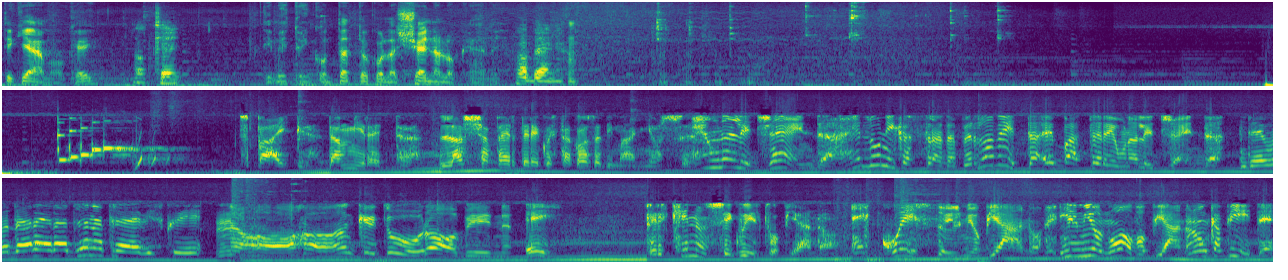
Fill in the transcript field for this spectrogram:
Ti chiamo, ok? Ok, Ti metto in contatto con la scena locale. va bene. Spike, dammi retta. Lascia perdere questa cosa di Magnus. È una leggenda. È l'unica strada per la vetta è battere una leggenda. Devo dare ragione a Travis qui. No, anche tu, Robin. Ehi, perché non segui il tuo piano? È questo il mio piano, il mio nuovo piano, non capite?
